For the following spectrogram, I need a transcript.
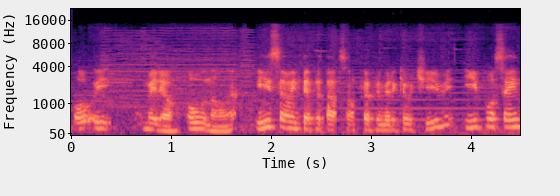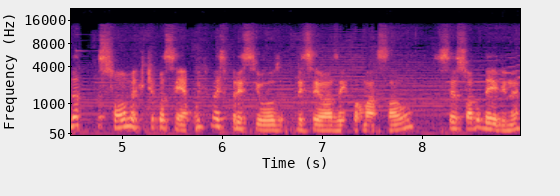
ou e, melhor, ou não, né? Isso é uma interpretação que foi a primeira que eu tive, e você ainda soma que, tipo assim, é muito mais precioso, preciosa a informação se você sobe dele, né?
